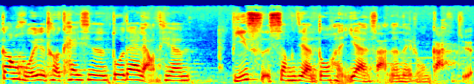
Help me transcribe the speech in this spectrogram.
刚回去特开心，多待两天。彼此相见都很厌烦的那种感觉，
